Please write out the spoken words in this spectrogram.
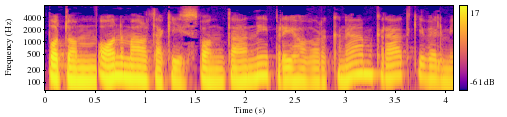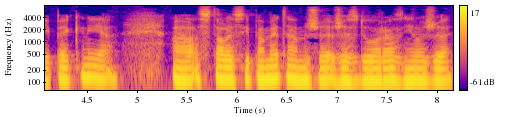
Potom on mal taký spontánny príhovor k nám, krátky, veľmi pekný a, a stále si pamätám, že, že zdôraznil, že,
